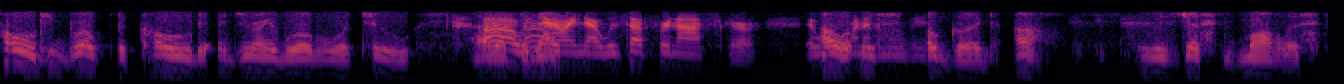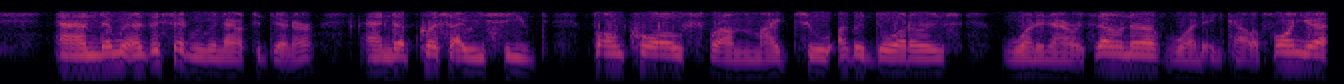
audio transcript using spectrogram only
code. He broke the code during World War II. Uh, oh, but now I know. It was up for an Oscar. It was oh, one it of was the movies. so good. Oh, it was just marvelous. And then, as I said, we went out to dinner, and of course, I received phone calls from my two other daughters, one in Arizona, one in California,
